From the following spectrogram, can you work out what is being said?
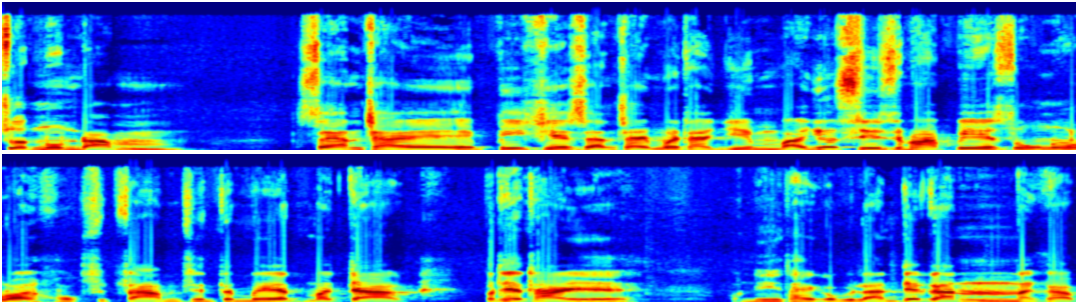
ส่วนมุมดำแสนชัยพีเคแสนชัยมวยไทยยิม อายุ 45 ปีสูง 163เซนติเมตรมาจากประเทศไทย วันนี้ไทยกับอิหร่านเจอกันนะครับ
